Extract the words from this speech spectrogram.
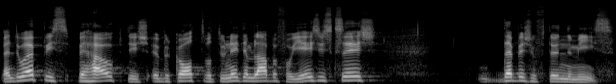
Wenn du etwas behauptest über Gott, was du nicht im Leben von Jesus siehst, dann bist du auf dünnem Eis.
